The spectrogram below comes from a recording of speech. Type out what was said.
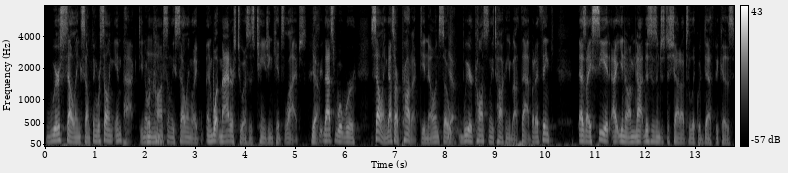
we're selling something. We're selling impact. You know, Mhm. we're constantly selling like, and what matters to us is changing kids' lives. Yeah. that's what we're selling. That's our product. You know, and so Yeah. we are constantly talking about that. But I think as I see it, I you know, I'm not. This isn't just a shout out to Liquid Death because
